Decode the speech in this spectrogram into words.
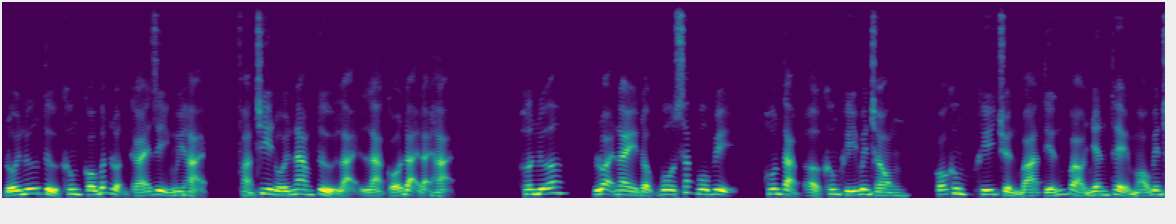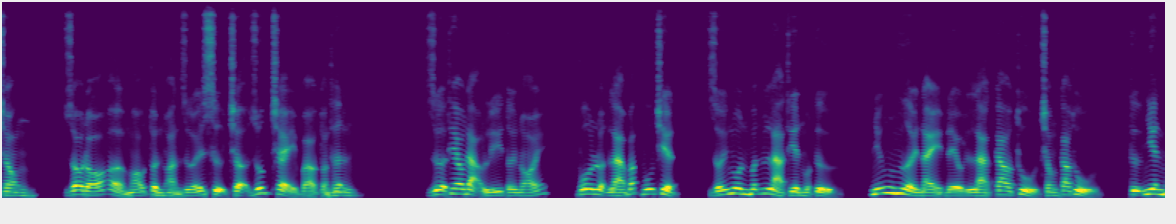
đối nữ tử không có bất luận cái gì nguy hại, phản chi đối nam tử lại là có đại đại hại. Hơn nữa, loại này độc vô sắc vô vị, hôn tạp ở không khí bên trong, có không khí truyền bá tiến vào nhân thể máu bên trong, do đó ở máu tuần hoàn dưới sự trợ giúp chảy vào toàn thân. Dựa theo đạo lý tới nói, vô luận là Bắc Vũ Triệt, giới ngôn vẫn là thiên một tử, những người này đều là cao thủ trong cao thủ, tự nhiên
